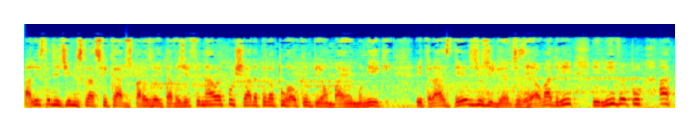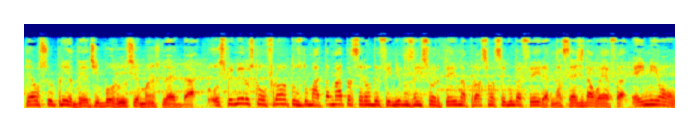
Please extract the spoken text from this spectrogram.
A lista de times classificados para as oitavas de final é puxada pelo atual campeão Bayern Munique e traz desde os gigantes Real Madrid e Liverpool até o surpreendente Borussia Mönchengladbach. Os primeiros confrontos do mata-mata serão definidos em sorteio na próxima segunda-feira, na sede da UEFA, em Nyon.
